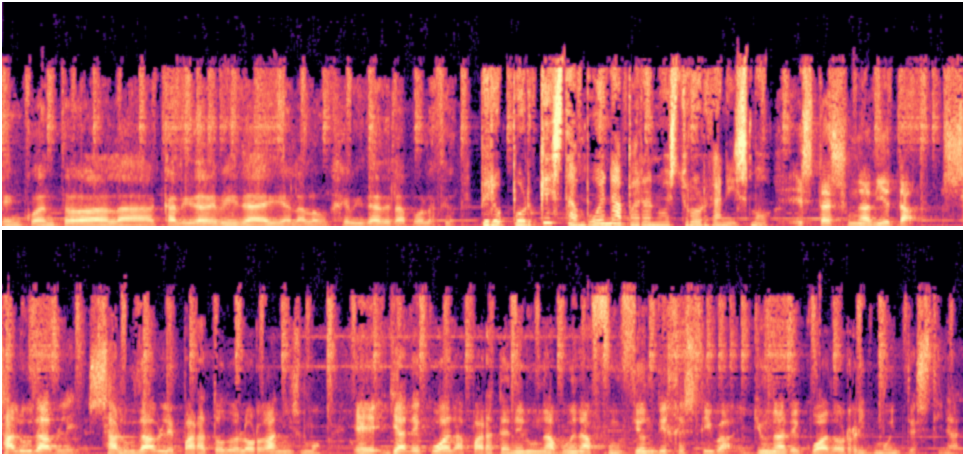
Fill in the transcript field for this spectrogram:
en cuanto a la calidad de vida y a la longevidad de la población. Pero ¿por qué es tan buena para nuestro organismo? Esta es una dieta saludable, saludable para todo el organismo eh, y adecuada para tener una buena función digestiva y un adecuado ritmo intestinal.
